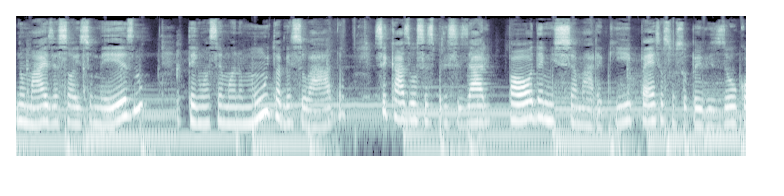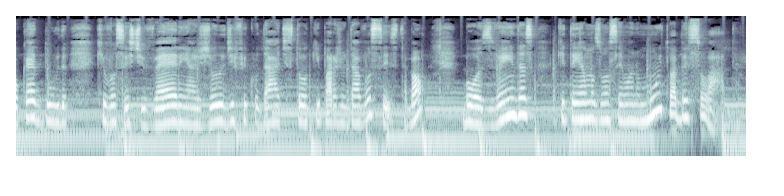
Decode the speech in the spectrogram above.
No mais, é só isso mesmo. Tenha uma semana muito abençoada. Se caso vocês precisarem, podem me chamar aqui, peça ao seu supervisor, qualquer dúvida que vocês tiverem, ajuda, dificuldade, estou aqui para ajudar vocês, tá bom? Boas vendas, que tenhamos uma semana muito abençoada.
